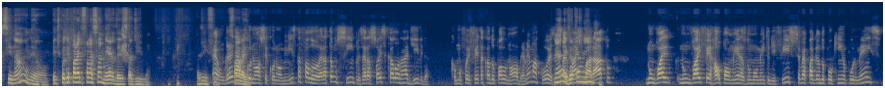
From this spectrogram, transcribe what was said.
senão, meu, pra gente poder parar de falar essa merda, essa dívida. Mas, enfim, é, um grande amigo aí. nosso economista falou, era tão simples, era só escalonar a dívida, como foi feita com a do Paulo Nobre, a mesma coisa, é, sai exatamente. mais barato, não vai, não vai ferrar o Palmeiras num momento difícil, você vai pagando um pouquinho por mês,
